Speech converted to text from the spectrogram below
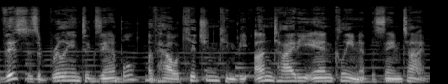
This is a brilliant example of how a kitchen can be untidy and clean at the same time.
